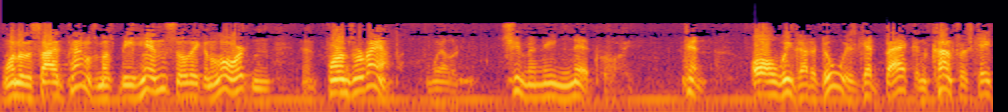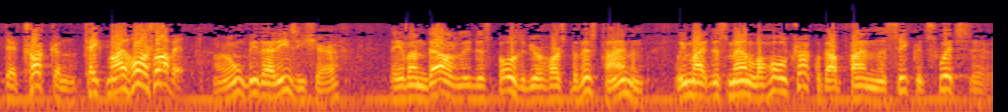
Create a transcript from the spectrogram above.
One of the side panels must be hinged so they can lower it, and it forms a ramp. Well, Jiminy Ned, Roy. Then all we got to do is get back and confiscate their truck and take my horse off it. Well, it won't be that easy, Sheriff. They've undoubtedly disposed of your horse by this time, and we might dismantle the whole truck without finding the secret switch uh,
